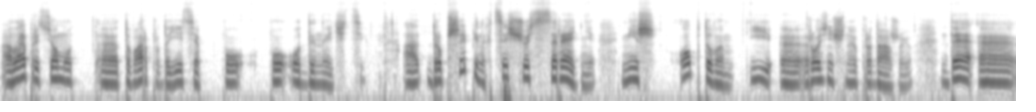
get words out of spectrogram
але при цьому е, товар продається по, по одиничці. А дропшипінг це щось середнє між оптовим і е, рознічною продажею, де е,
